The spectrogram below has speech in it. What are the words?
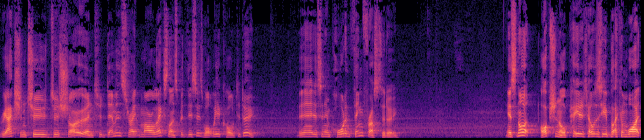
reaction to, to show and to demonstrate moral excellence, but this is what we are called to do. It's an important thing for us to do. It's not optional. Peter tells us here, black and white,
